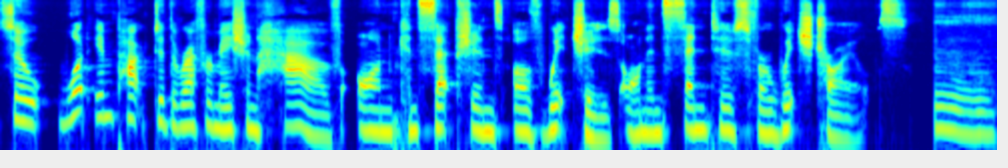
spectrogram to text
So, what impact did the Reformation have on conceptions of witches, on incentives for witch trials? Mm.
